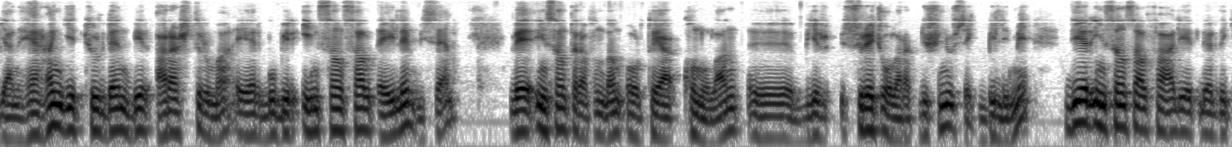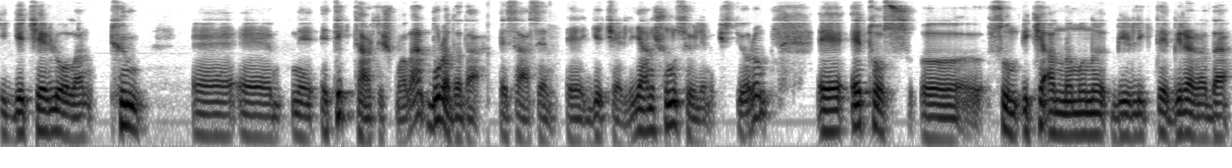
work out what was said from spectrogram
yani herhangi türden bir araştırma eğer bu bir insansal eylem ise ve insan tarafından ortaya konulan e, bir süreç olarak düşünürsek bilimi diğer insansal faaliyetlerdeki geçerli olan tüm e, e, etik tartışmalar burada da esasen e, geçerli. Yani şunu söylemek istiyorum. E, etosun iki anlamını birlikte bir arada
